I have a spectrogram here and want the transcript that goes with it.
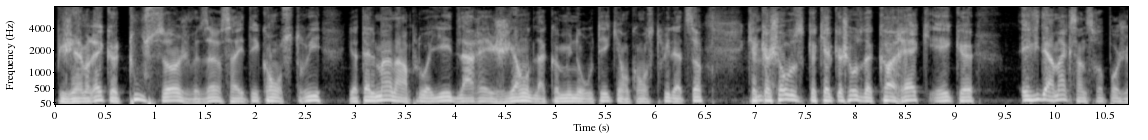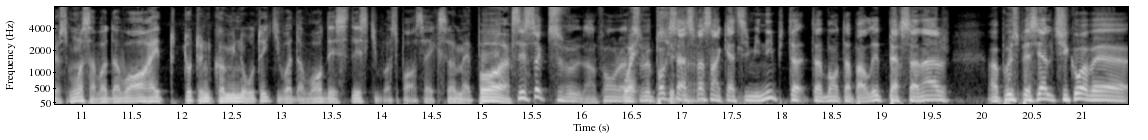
Puis j'aimerais que tout ça, je veux dire, ça a été construit. Il y a tellement d'employés de la région, de la communauté qui ont construit là de ça. Quelque chose que quelque chose de correct et que Évidemment que ça ne sera pas juste moi, ça va devoir être toute une communauté qui va devoir décider ce qui va se passer avec ça, mais pas... euh, C'est ça que tu veux, dans le fond. Là. Ouais, tu veux pas que ça se fasse en catimini, puis t'as, t'as- bon, t'as parlé de personnages un peu spécial. Chico avait une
